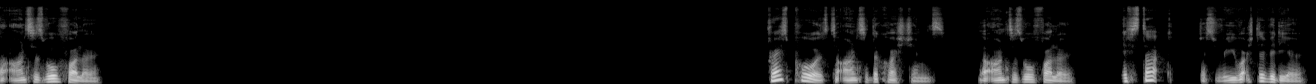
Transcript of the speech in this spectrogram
The answers will follow. Press pause to answer the questions. The answers will follow. If stuck, just rewatch the video.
